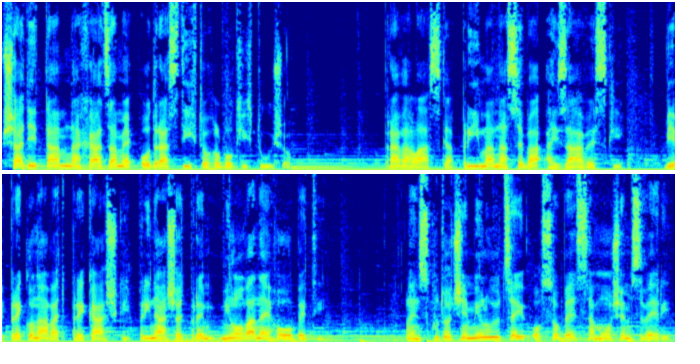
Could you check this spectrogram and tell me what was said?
všade tam nachádzame odraz týchto hlbokých túžov. Pravá láska príjma na seba aj záväzky, vie prekonávať prekážky, prinášať pre milovaného obety. Len skutočne milujúcej osobe sa môžem zveriť.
